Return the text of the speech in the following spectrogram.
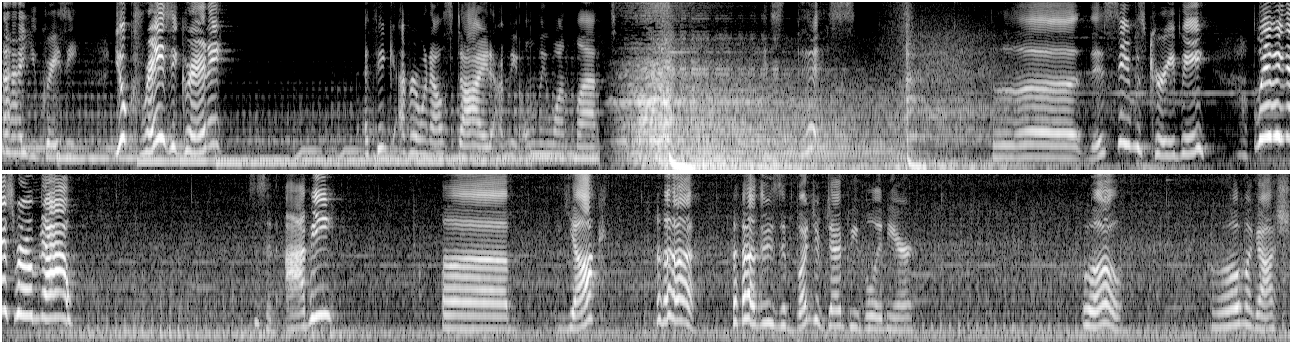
you crazy. You crazy, Granny! I think everyone else died. I'm the only one left. What is this? Uh, this seems creepy. Leaving this room now! Is this an obby? Uh, yuck. There's a bunch of dead people in here. Whoa. Oh my gosh.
